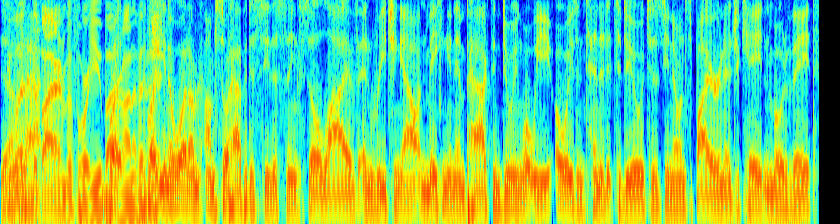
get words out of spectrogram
He was That. the Byron before you, But, Byronovich. but you know what? I'm, I'm so happy to see this thing still alive and reaching out and making an impact and doing what we always intended it to do, which is, you know, inspire and educate and motivate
